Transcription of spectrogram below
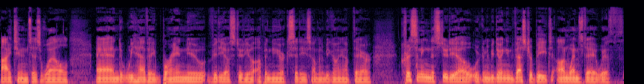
iTunes as well. And we have a brand new video studio up in New York City, so I'm going to be going up there christening the studio. We're going to be doing Investor Beat on Wednesday with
